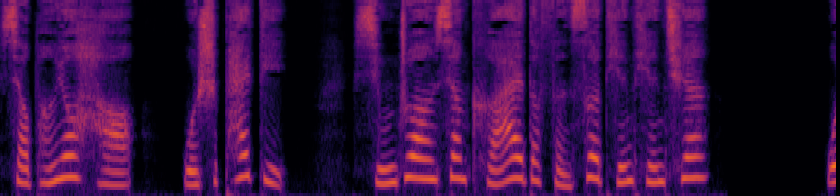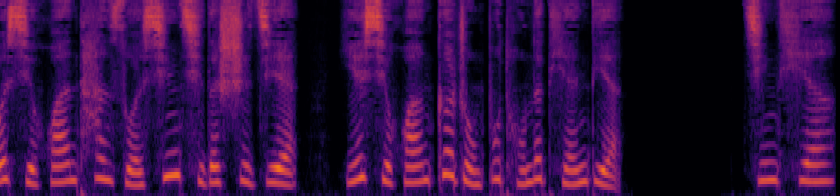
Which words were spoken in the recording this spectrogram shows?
小朋友好，我是 Patty，形状像可爱的粉色甜甜圈。我喜欢探索新奇的世界，也喜欢各种不同的甜点。今天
